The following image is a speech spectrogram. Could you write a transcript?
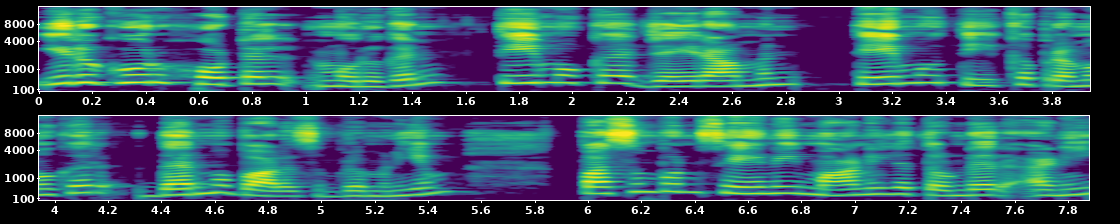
Irugur hotel Murugan DMK Jayaraman DMDK பிரமுகர் தர்ம பாலசுப்ரமணியம் பசும்பொன் சேனை மாநில தொண்டர் அணி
